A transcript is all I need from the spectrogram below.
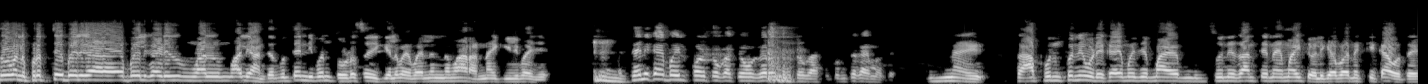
म्हणलं प्रत्येक बैलगा बैलगाडी माल माली हाणतात पण त्यांनी पण थोडस हे केलं पाहिजे. बैलांना मारहाण नाही केली पाहिजे. त्याने काय बैल पळतो का किंवा गरम होतो का असं तुमचं काय मत नाही तर आपण पण एवढे काय म्हणजे जुने जाणते नाही माहिती होली की बाबा नक्की काय होतंय.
